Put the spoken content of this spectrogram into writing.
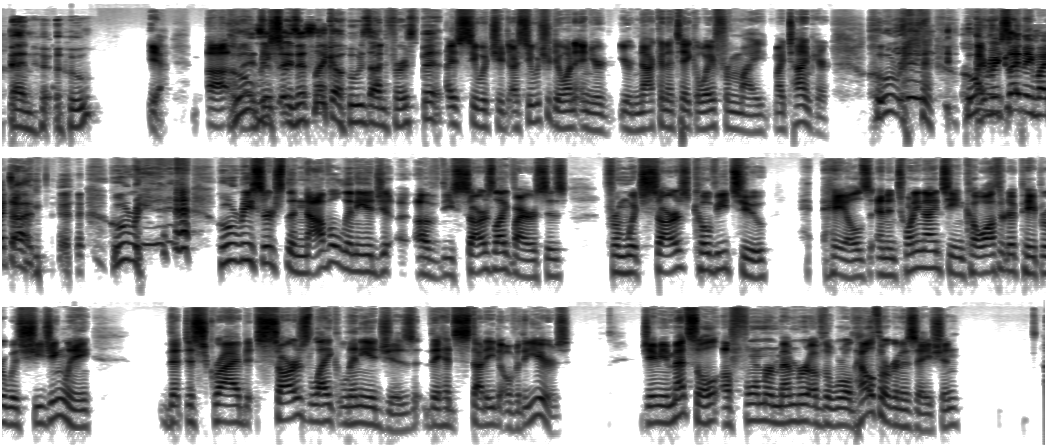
Ben who? Who? Uh, who Is this, is this like a who's on first bit? I see what you I see what you're doing, and you're you're not going to take away from my my time here. Who who I'm re- reclaiming my time. who re- who researched the novel lineage of the SARS-like viruses from which SARS-CoV-2 hails, and in 2019 co-authored a paper with Shi Zhengli that described SARS-like lineages they had studied over the years. Jamie Metzel, a former member of the World Health Organization,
